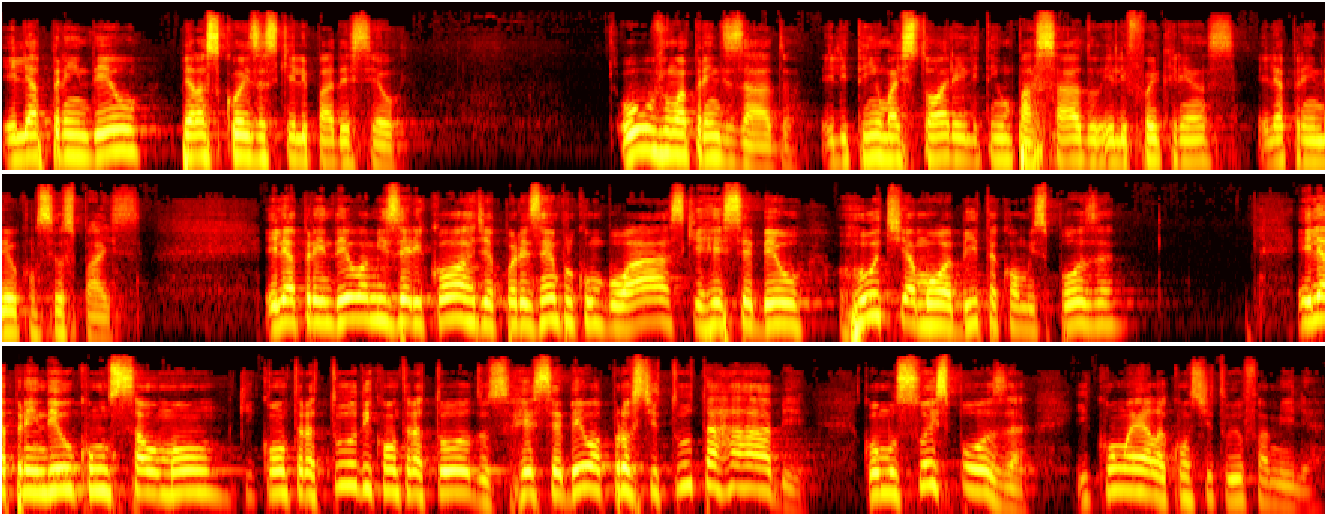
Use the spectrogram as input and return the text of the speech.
ele aprendeu pelas coisas que ele padeceu. Houve um aprendizado. Ele tem uma história, ele tem um passado, ele foi criança, ele aprendeu com seus pais. Ele aprendeu a misericórdia, por exemplo, com Boaz, que recebeu Ruth, a Moabita, como esposa. Ele aprendeu com Salmão, que contra tudo e contra todos recebeu a prostituta Raabe como sua esposa e com ela constituiu família.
